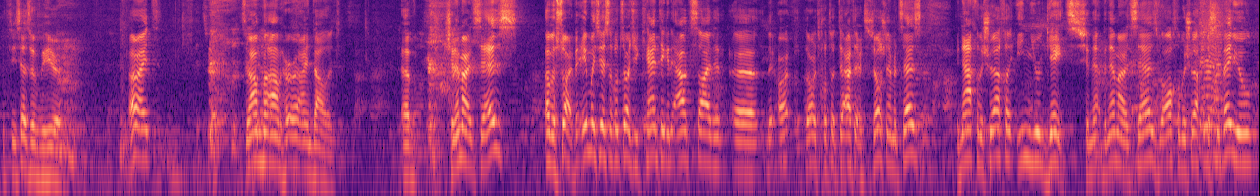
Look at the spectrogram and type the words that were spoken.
what he says over here. All right. So I'm her ein dalid. Uh, Shenemar it says. Oh, sorry. But Amos says you can't take it outside of uh, the the after it's Shenemar it says "V'nachal b'shrecha in your gates. Shenemar it says v'achal b'shrecha b'sheveyu.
